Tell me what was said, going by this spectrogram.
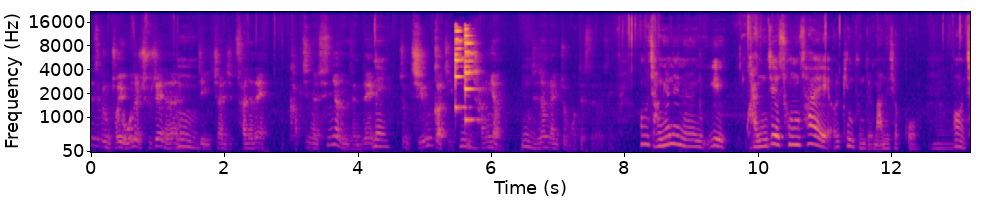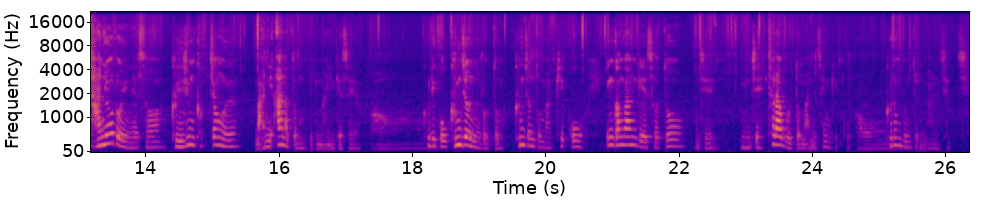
그래서 그럼 저희 오늘 주제는 음. 이제 2024년에 갑진년 신년 운세인데 네. 좀 지금까지 작년, 음. 재작년이 좀 어땠어요, 선생님? 어, 작년에는 이 관제 송사에 얽힌 분들 많으셨고, 음. 어, 자녀로 인해서 근심 걱정을 많이 안았던 분들이 많이 계세요. 아, 그리고 금전으로도 금전도 막히고 인간관계에서도 이제 문제 트러블도 많이 생기고 어, 그런 분들이 많으셨지.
